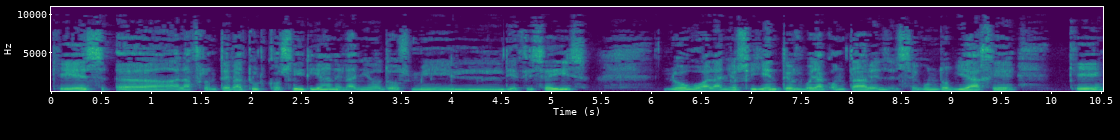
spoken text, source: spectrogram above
que es eh, a la frontera turco-siria en el año 2016. Luego al año siguiente os voy a contar el segundo viaje que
